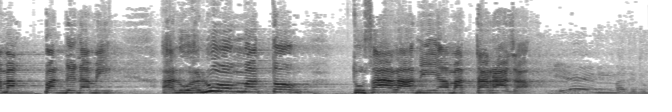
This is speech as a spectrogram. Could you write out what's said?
amak pandenami alu-alu matong tusalani amat taraza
